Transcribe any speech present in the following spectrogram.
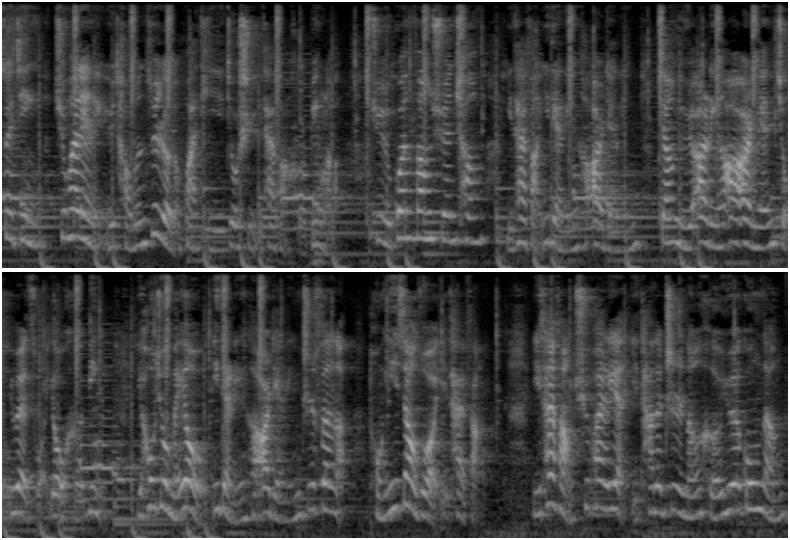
最近区块链领域讨论最热的话题就是以太坊合并了。据官方宣称，以太坊1.0和2.0将于2022年9月左右合并，以后就没有1.0和2.0之分了，统一叫做以太坊。以太坊区块链以它的智能合约功能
